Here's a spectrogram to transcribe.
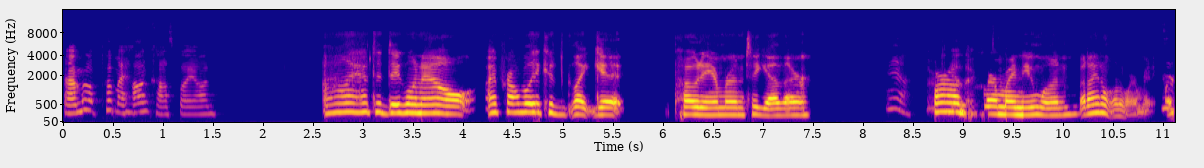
I'm gonna put my Han cosplay on. Oh, I have to dig one out. I probably could like get Poe Dameron together. Yeah, Or I'll together. wear my new one, but I don't want to wear my new one.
